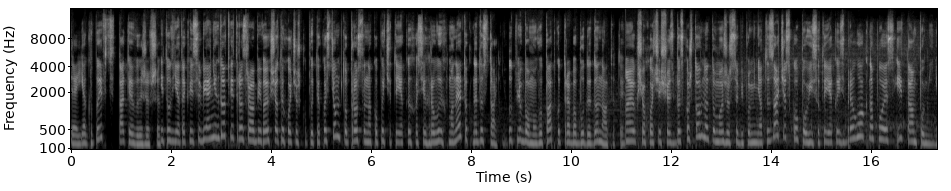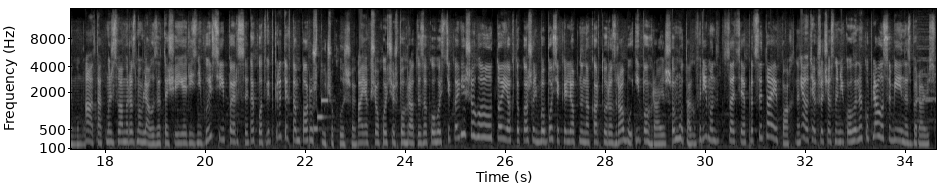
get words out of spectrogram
як вбивць, так і виживших. І тут є такий собі анекдот від розрабів. Бо якщо ти хочеш купити костюм, то просто накопичити якихось ігрових монеток недостатньо. Тут в будь-якому випадку треба буде донатити. А якщо хочеш щось безкоштовно, то можеш собі поміняти зачіску, повісити якийсь брелок на пояс і там по мінімуму. А так, ми ж з вами розмовляли за те, що є різні вбивці і перси. Так от відкритих там пару штучок лише. А якщо хочеш пограти за когось цікавішого, то як то кажуть, бабосики ляпне на карту розрабу і пограєш. Тому так, в грі монетизація процвітає і пахне. Я, от, якщо чесно, нікого не купляла собі і не збираюсь.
